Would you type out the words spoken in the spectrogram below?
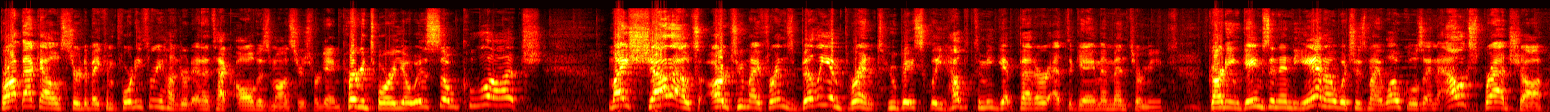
Brought back Aleister to make him 4,300 and attack all of his monsters for game. Purgatorio is so clutch! My shoutouts are to my friends Billy and Brent, who basically helped me get better at the game and mentor me. Guardian Games in Indiana, which is my locals, and Alex Bradshaw,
